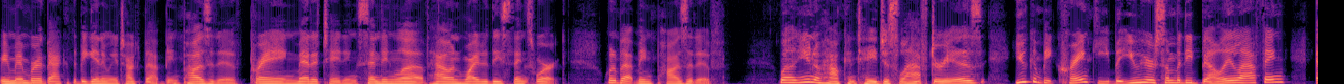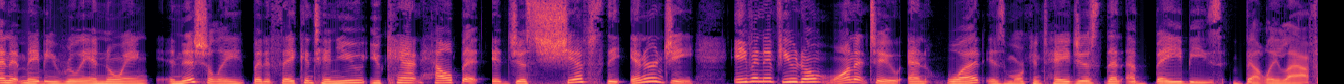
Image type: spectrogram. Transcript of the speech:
Remember back at the beginning, we talked about being positive, praying, meditating, sending love. How and why do these things work? What about being positive? Well, you know how contagious laughter is. You can be cranky, but you hear somebody belly laughing, and it may be really annoying initially, but if they continue, you can't help it. It just shifts the energy, even if you don't want it to. And what is more contagious than a baby's belly laugh?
